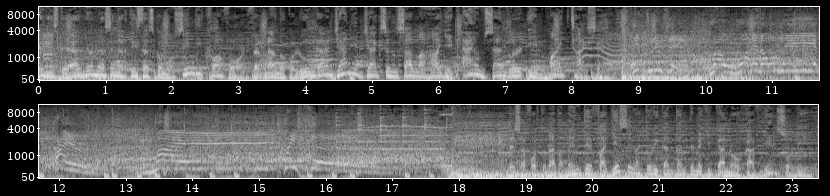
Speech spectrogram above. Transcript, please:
En este año nacen artistas como Cindy Crawford, Fernando Colunga, Janet Jackson, Salma Hayek, Adam Sandler y Mike Tyson. Introducing the one and only Iron Mike Tyson. Desafortunadamente fallece el actor y cantante mexicano Javier Solís.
